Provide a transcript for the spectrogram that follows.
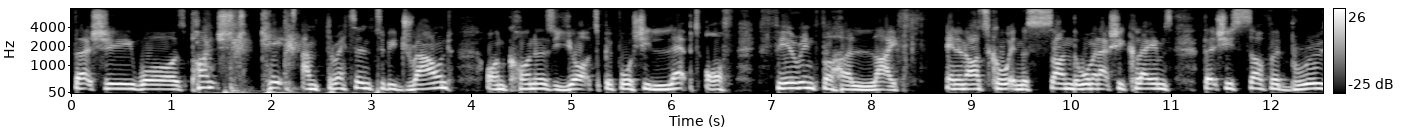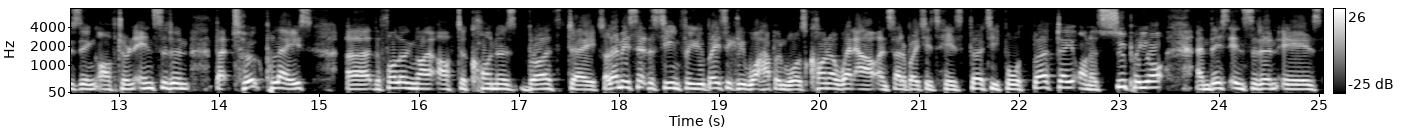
that she was punched, kicked, and threatened to be drowned on Conor's yacht before she leapt off, fearing for her life. In an article in The Sun, the woman actually claims that she suffered bruising after an incident that took place uh, the following night after Conor's birthday. So let me set the scene for you. Basically, what happened was Conor went out and celebrated his 34th birthday on a super yacht, and this incident is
